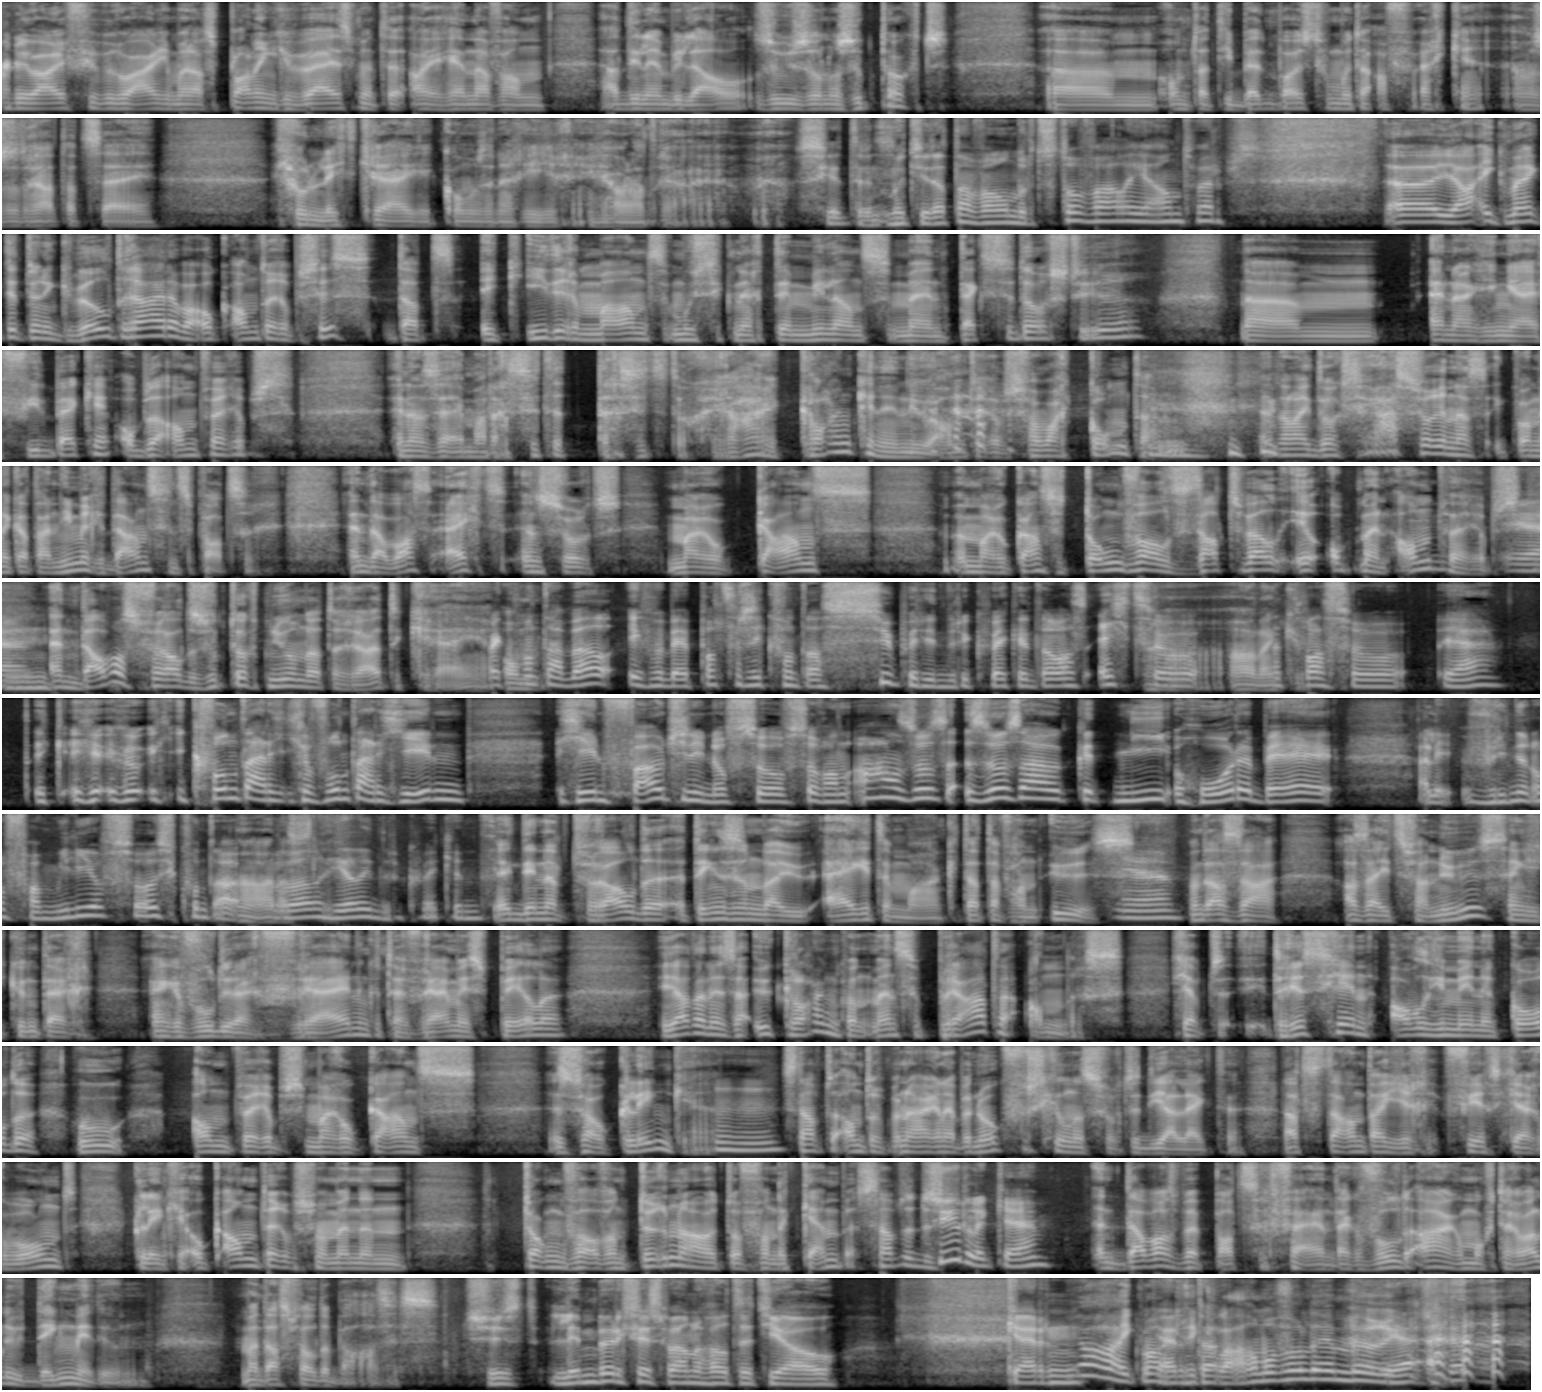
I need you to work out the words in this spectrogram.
Januari, februari, maar dat is planning gewijs met de agenda van Adil en Bilal. Sowieso een zoektocht. Ehm, omdat die bedboys toen moeten afwerken. En zodra dat zij groen licht krijgen, komen ze naar hier en gaan we dat draaien. Ja. Schitterend. Moet je dat dan van onder het stof halen, je Antwerps? Eh, ja, ik merkte toen ik wil draaien, wat ook Antwerps is, dat ik iedere maand moest ik naar Tim Milans mijn teksten doorsturen. Ehm, en dan ging hij feedbacken op de Antwerps. En dan zei hij, maar daar zitten, daar zitten toch rare klanken in uw Antwerps. Van waar komt dat? En dan had ik dacht, ja sorry, dat is- ik- want ik had dat niet meer gedaan sinds Patser. En dat was echt een soort Marokkaans, een Marokkaanse tongval zat wel op mijn Antwerps. Ja. En dat was vooral de zoektocht nu om dat eruit te krijgen. Maar ik Om- vond dat wel, even bij Patsers, ik vond dat super indrukwekkend. Dat was echt zo. Dank het was zo, ja. Ik, ik, ik, vond daar, je vond daar geen, geen foutje in of zo. Of zo van, ah, zo, zo zou ik het niet horen bij allez, vrienden of familie of zo. Dus ik vond dat, Ah, dat wel heel indrukwekkend. Ik denk dat het vooral de, het ding is om dat je eigen te maken. Dat dat van u is. Ja. Want als dat, als dat iets van u is en je, kunt daar, en je voelt je daar vrij en je kunt daar vrij mee spelen, ja, dan is dat uw klank. Want mensen praten anders. Je hebt, er is geen algemene code hoe Antwerps Marokkaans zou klinken. Snap je? Antwerpenaren hebben ook verschillende soorten dialecten. Laat staan dat je hier 40 jaar woont, klink je ook Antwerps, maar met een tongval van Turnhout of van de Kempen. Snap je? Dus Tuurlijk, hè. en dat was bij Patser fijn. Dat je voelde, ah, je mocht daar wel je ding mee doen. Maar dat is wel de basis. Juist. Limburgs is wel nog altijd jouw kern. Ja, ik maak reclame voor Limburg. Ja.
